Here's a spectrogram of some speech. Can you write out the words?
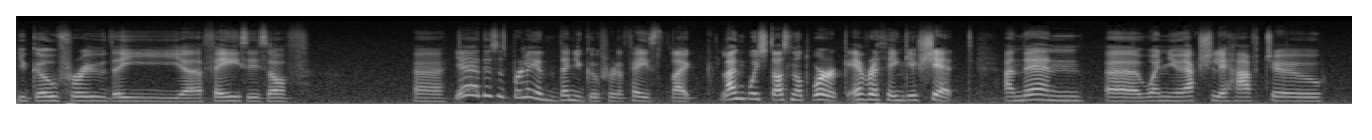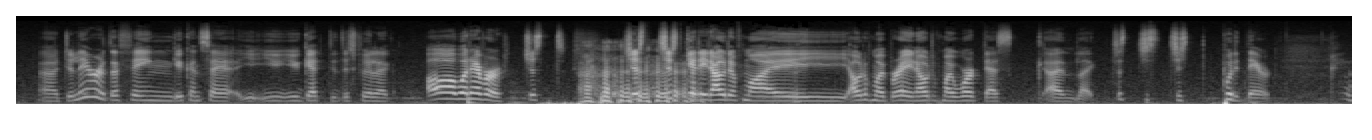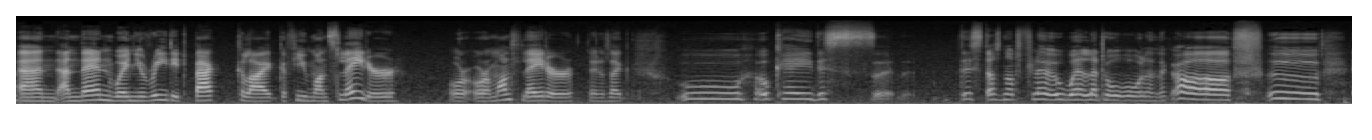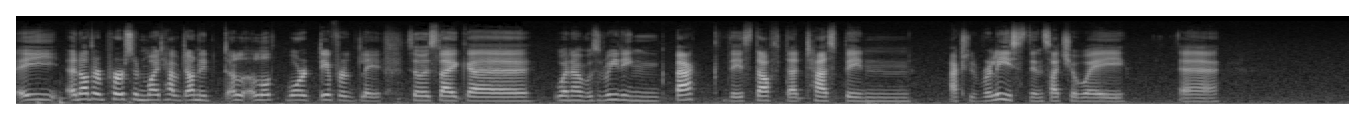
you go through the uh, phases of uh, yeah, this is brilliant. Then you go through the phase like language does not work, everything is shit, and then uh, when you actually have to uh, deliver the thing, you can say you, you, get to this feeling like oh whatever, just just just get it out of my out of my brain, out of my work desk, and like just just just put it there. And and then when you read it back like a few months later, or or a month later, then it's like, ooh, okay, this. Uh, this does not flow well at all, and like, oh, ooh, a another person might have done it a lot more differently. So it's like uh, when I was reading back the stuff that has been actually released in such a way uh,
